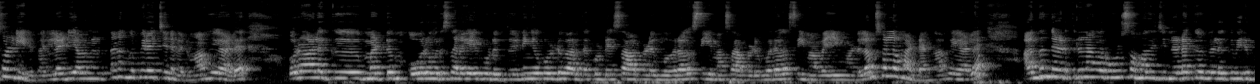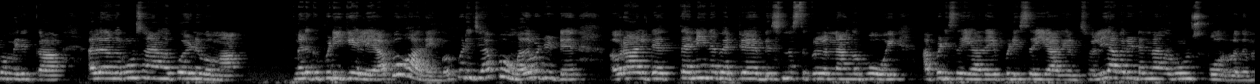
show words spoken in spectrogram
சொல்லி இருப்பார் இல்லாட்டி அவங்களுக்கு தான் அங்க பிரச்சனை வரும். ஆகையால ஒரு ஆளுக்கு மட்டும் ஒரு ஒரு சலுகை கொடுத்து நீங்க கொண்டு வரத கொண்டே சாப்பிடுங்க ரகசியமா சாப்பிடுங்க ரகசியமா வையுங்க எல்லாம் சொல்ல மாட்டாங்க. ஆகையால அந்தந்த இடத்துல நாங்க ரூல்ஸ் சம்மதிச்சு நடக்கங்களுக்கு விருப்பம் இருக்கா? அல்லது அந்த ரூல்ஸ் நாங்க போயிடுவோமா உங்களுக்கு பிடிக்கலையா? போகாதேங்கோ பிடிச்சா போங்க. அதை விட்டுட்டு ஒரு ஆள்கிட்ட தனியின பெற்ற பிஸ்னஸுக்குள்ள நாங்க போய் அப்படி செய்யாத இப்படி செய்யாதேன்னு சொல்லி அவர்கிட்ட நாங்க ரூல்ஸ் போடுறதும்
